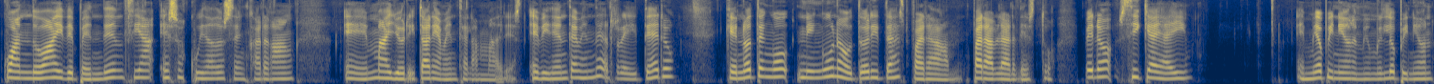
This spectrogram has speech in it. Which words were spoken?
cuando hay dependencia, esos cuidados se encargan eh, mayoritariamente las madres. Evidentemente, reitero que no tengo ninguna autoridad para, para hablar de esto, pero sí que hay ahí en mi opinión, en mi humilde opinión,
